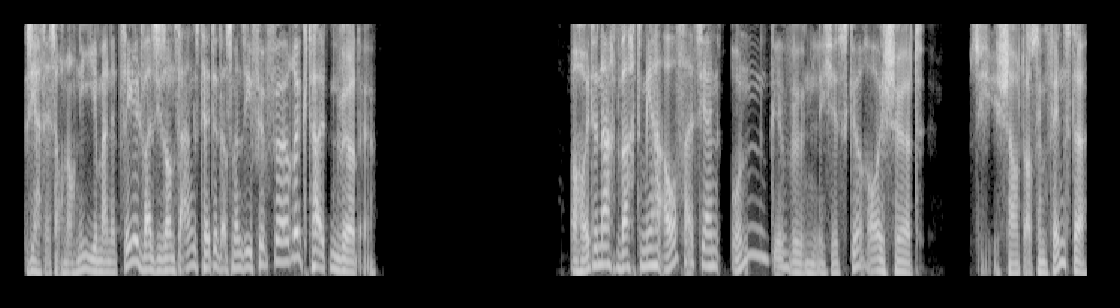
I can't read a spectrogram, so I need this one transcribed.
Sie hat es auch noch nie jemand erzählt, weil sie sonst Angst hätte, dass man sie für verrückt halten würde. Heute Nacht wacht Mia auf, als sie ein ungewöhnliches Geräusch hört. Sie schaut aus dem Fenster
